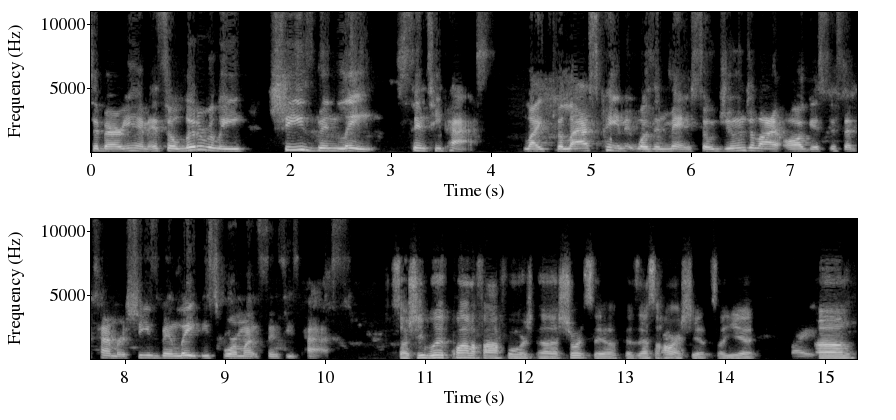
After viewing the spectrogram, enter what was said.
to bury him. And so, literally, she's been late since he passed. Like, the last payment was in May. So, June, July, August, and September, she's been late these four months since he's passed. So she would qualify for a uh, short sale because that's a hardship. So yeah, Right. um,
